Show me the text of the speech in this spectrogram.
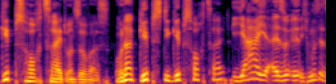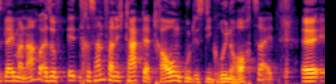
Gipshochzeit und sowas, oder? Gips die Gipshochzeit? Ja, ja, also ich muss jetzt gleich mal nachgucken. Also interessant fand ich Tag der Trauung, gut ist die grüne Hochzeit. Äh,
